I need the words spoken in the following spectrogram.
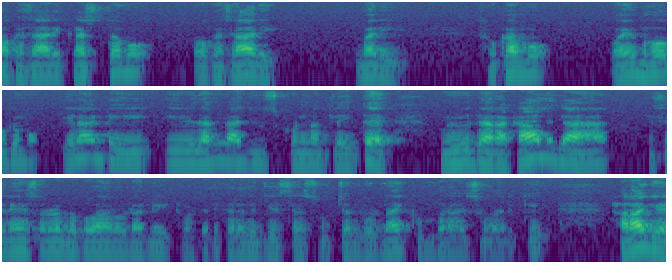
ఒకసారి కష్టము ఒకసారి మరి సుఖము వైభోగము. ఇలాంటి ఈ విధంగా చూసుకున్నట్లయితే వివిధ రకాలుగా శనేశ్వరుడు భగవానుడు అనేటువంటిది కలుగజేసే సూచనలు ఉన్నాయి కుంభరాశి వారికి. అలాగే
